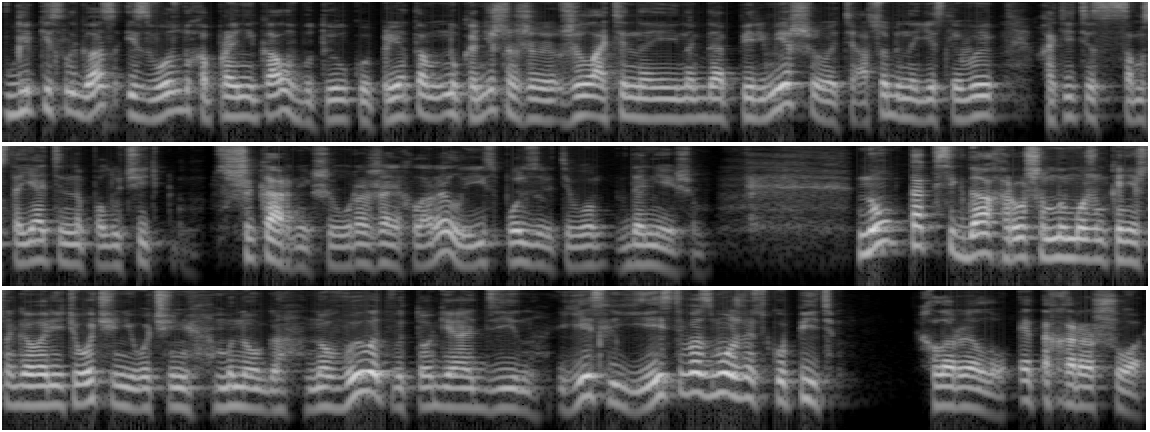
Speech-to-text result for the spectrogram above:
углекислый газ из воздуха проникал в бутылку. При этом, ну, конечно же, желательно иногда перемешивать, особенно если вы хотите самостоятельно получить шикарнейший урожай хлореллы и использовать его в дальнейшем. Ну, как всегда, о хорошем мы можем, конечно, говорить очень и очень много, но вывод в итоге один. Если есть возможность купить хлореллу, это хорошо.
